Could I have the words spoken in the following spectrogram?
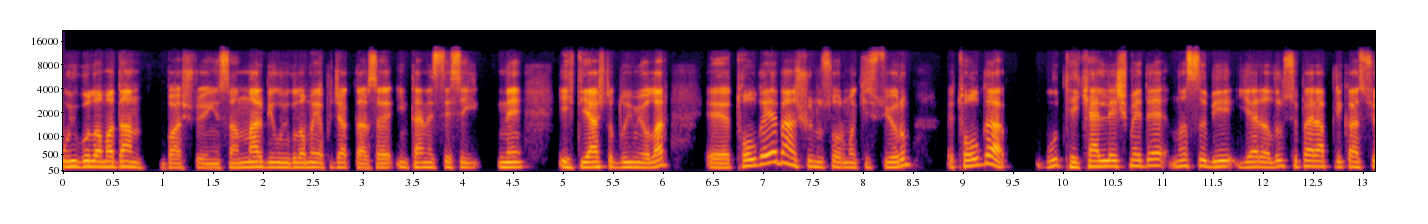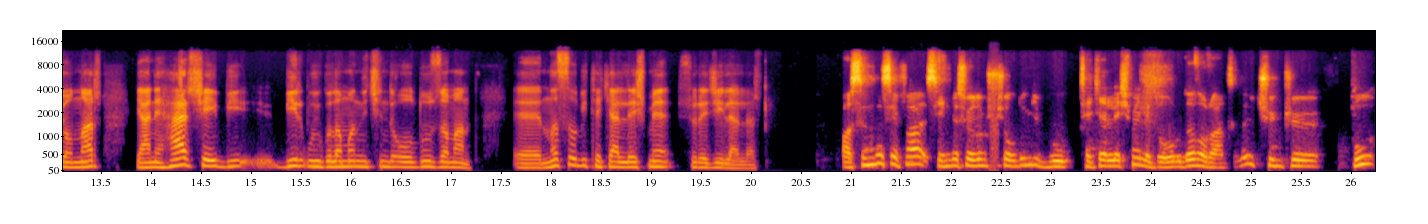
uygulamadan başlıyor insanlar. Bir uygulama yapacaklarsa internet sitesine ihtiyaç da duymuyorlar. E, Tolga'ya ben şunu sormak istiyorum. E, Tolga bu tekelleşmede nasıl bir yer alır? Süper aplikasyonlar yani her şey bir, bir uygulamanın içinde olduğu zaman e, nasıl bir tekelleşme süreci ilerler? Aslında Sefa senin de söylemiş olduğun gibi bu tekelleşmeyle doğrudan orantılı. Çünkü bu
